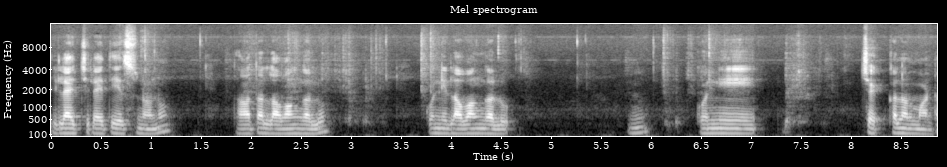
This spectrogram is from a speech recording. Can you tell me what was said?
ఇలాచీలు అయితే వేస్తున్నాను. తర్వాత లవంగాలు కొన్ని లవంగాలు కొన్ని చెక్కలు అనమాట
